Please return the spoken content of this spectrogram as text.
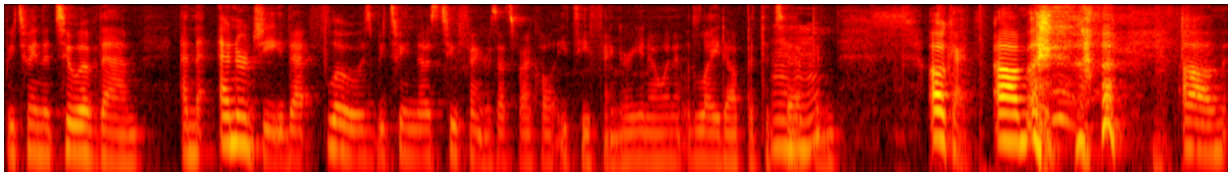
between the two of them and the energy that flows between those two fingers that's why i call it et finger you know when it would light up at the tip and okay um, um,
